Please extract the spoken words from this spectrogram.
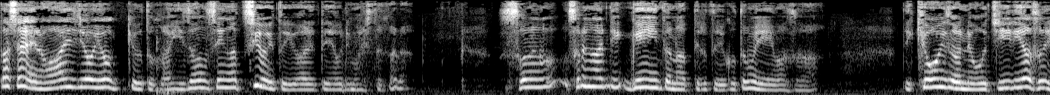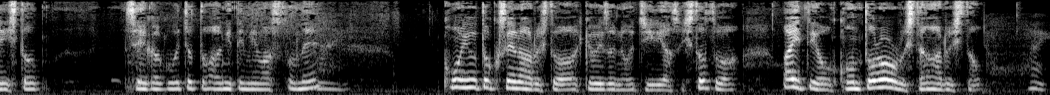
他者への愛情欲求とか依存性が強いと言われておりましたから、それ、それが原因となっているということも言えますが、で、共依存に陥りやすい人、性格をちょっと挙げてみますとね、はい、こういう特性のある人は共依存に陥りやすい。一つは、相手をコントロールしたがる人。はい、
